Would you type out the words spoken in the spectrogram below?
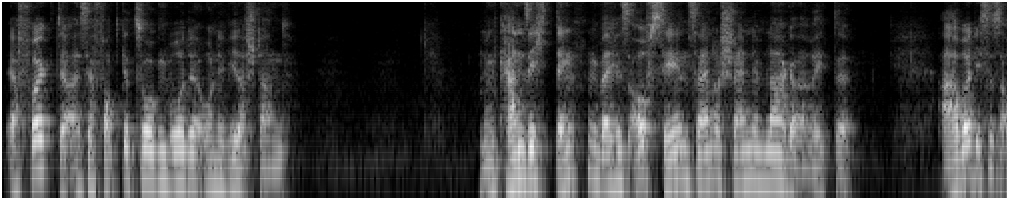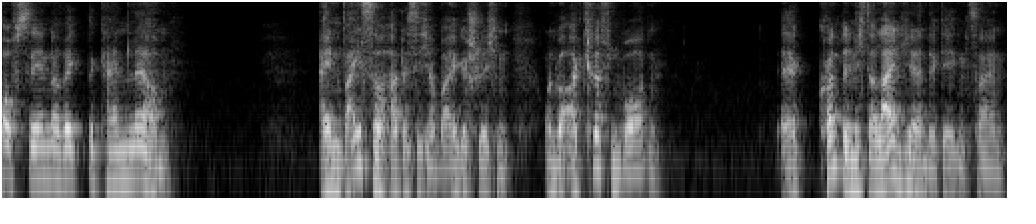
Er folgte, als er fortgezogen wurde, ohne Widerstand. Man kann sich denken, welches Aufsehen sein Erscheinen im Lager erregte. Aber dieses Aufsehen erregte keinen Lärm. Ein Weißer hatte sich herbeigeschlichen und war ergriffen worden. Er konnte nicht allein hier in der Gegend sein.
